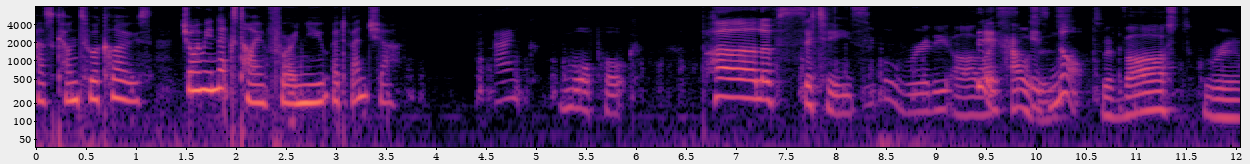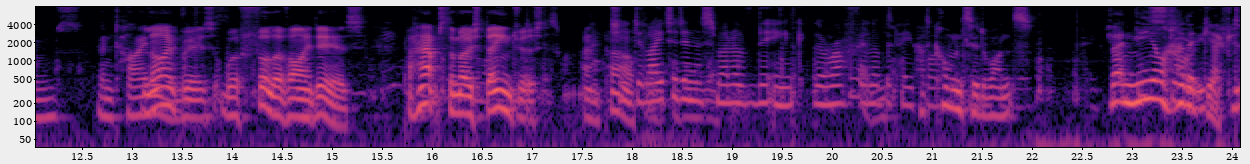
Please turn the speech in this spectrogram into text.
has come to a close. Join me next time for a new adventure. Ankh Morpork. Pearl of cities. People really are This like houses is not. with vast rooms and tiny Libraries were full of ideas. Perhaps the most dangerous and powerful. She powerful. delighted in the smell of the ink, the rough feel of the paper. Had commented once that Neil had a gift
